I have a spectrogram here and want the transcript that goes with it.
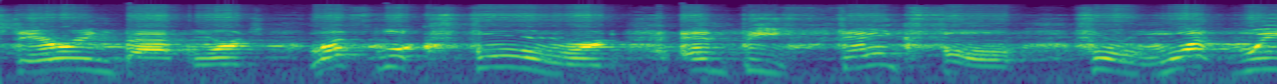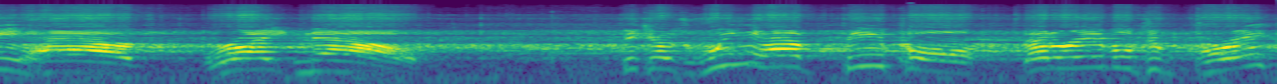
staring backwards. Let's look forward and be thankful for what we have right now. Because we have people that are able to break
